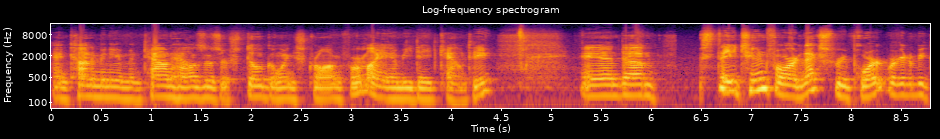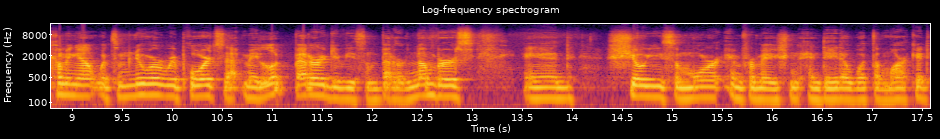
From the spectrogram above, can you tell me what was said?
and condominium and townhouses are still going strong for Miami-Dade County. And um, stay tuned for our next report. We're going to be coming out with some newer reports that may look better, give you some better numbers, and show you some more information and data what the market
